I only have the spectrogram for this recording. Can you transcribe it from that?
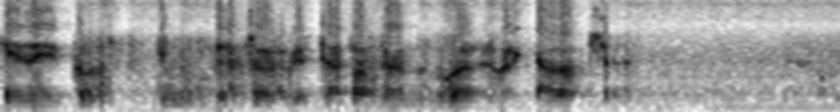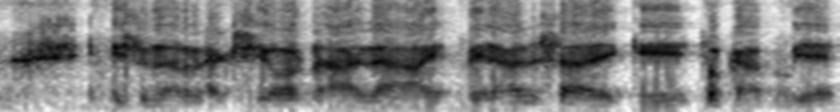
en el plazo lo que está pasando con el mercado es una reacción a la esperanza de que esto cambie,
